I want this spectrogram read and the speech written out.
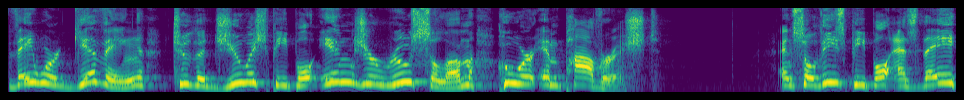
They were giving to the Jewish people in Jerusalem who were impoverished. And so these people, as they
